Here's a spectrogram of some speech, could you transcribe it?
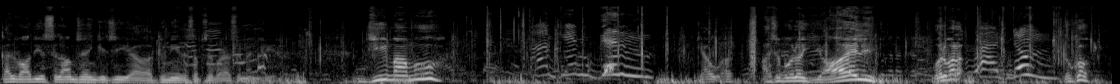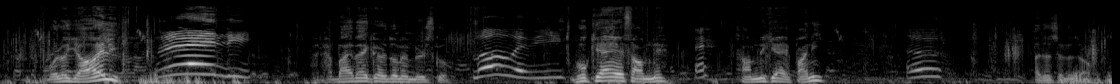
کل وادی السلام جائیں گے. جی دنیا کا سب سے بڑا سیمنٹری جی مامو! کیا ہوا اچھا بولو یا علی بولو۔ بولو رکو۔ بولو یا علی بائے بائے کر دو ممبرس کو۔ وہ کیا ہے سامنے؟ سامنے کیا ہے؟ پانی؟ اچھا چلو جاؤ۔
